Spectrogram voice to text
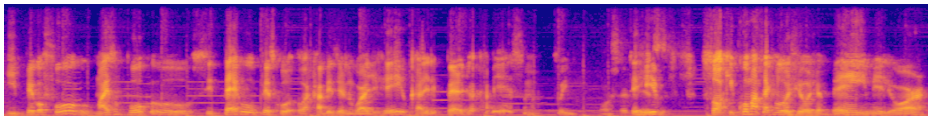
e pegou fogo. Mais um pouco, se pega o pescoço, a cabeça dele no guarda-reio, cara, ele perde a cabeça, mano. Foi terrível. Só que como a tecnologia hoje é bem melhor,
